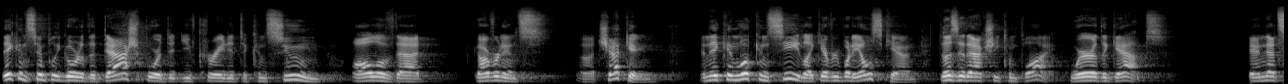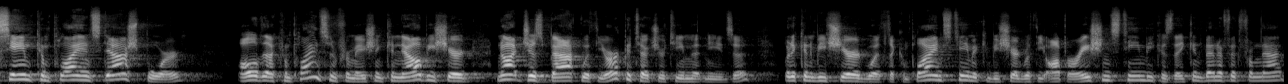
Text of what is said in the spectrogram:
they can simply go to the dashboard that you've created to consume all of that governance uh, checking, and they can look and see, like everybody else can, does it actually comply? Where are the gaps? And that same compliance dashboard, all of that compliance information can now be shared not just back with the architecture team that needs it, but it can be shared with the compliance team, it can be shared with the operations team because they can benefit from that.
